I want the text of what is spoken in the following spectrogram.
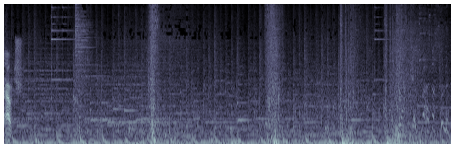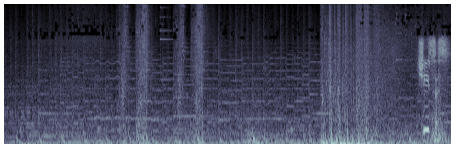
Ouch. Jesus!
